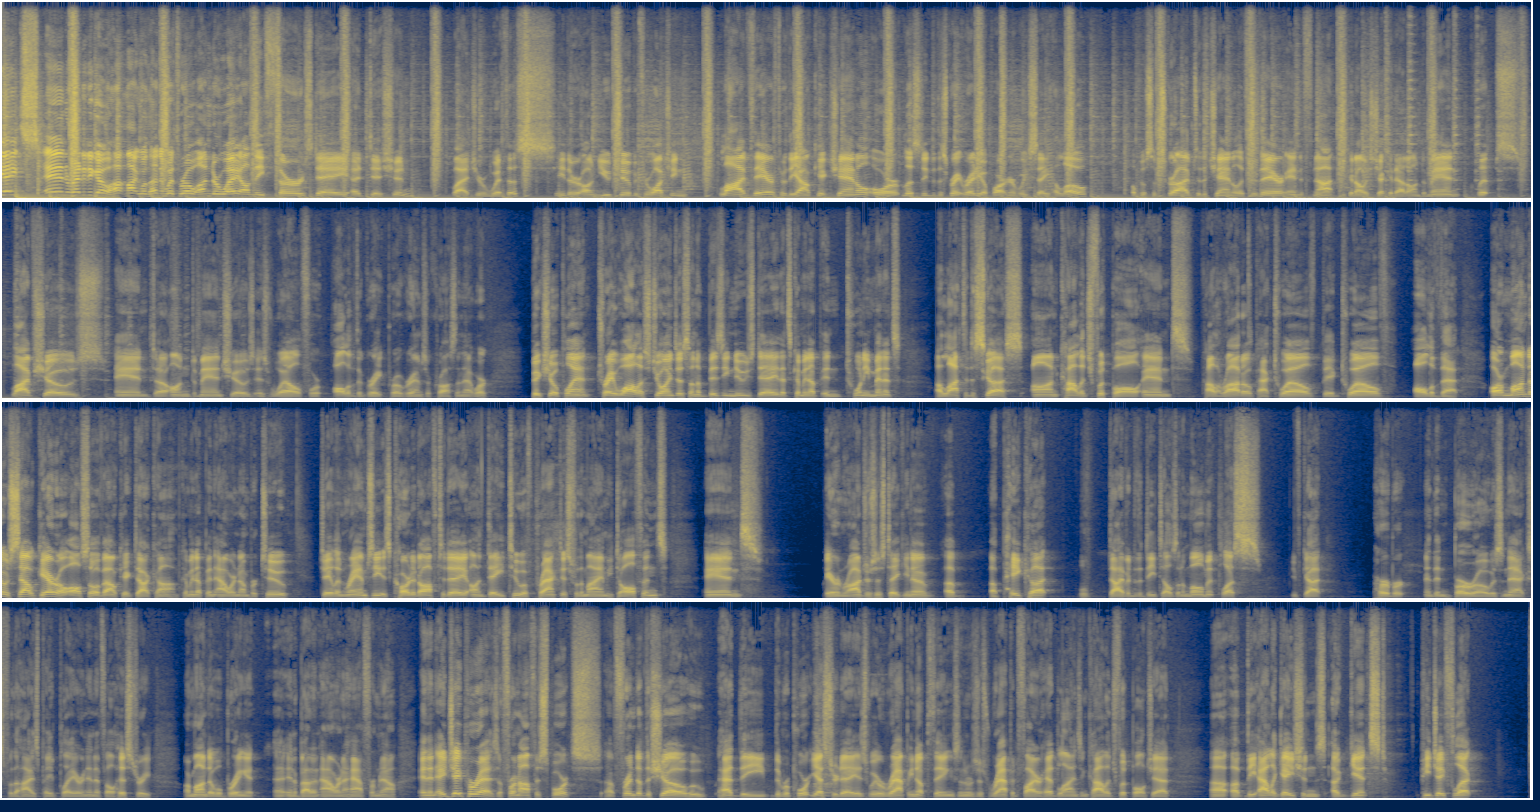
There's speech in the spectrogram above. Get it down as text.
Gates and ready to go. Hot Mic with Hutton and Withrow underway on the Thursday edition. Glad you're with us, either on YouTube if you're watching live there through the Outkick channel or listening to this great radio partner. We say hello. Hope you'll subscribe to the channel if you're there, and if not, you can always check it out on demand, clips, live shows, and uh, on demand shows as well for all of the great programs across the network. Big show plan. Trey Wallace joins us on a busy news day. That's coming up in 20 minutes. A lot to discuss on college football and Colorado, Pac 12, Big 12, all of that. Armando Salguero, also of Outkick.com, coming up in hour number two. Jalen Ramsey is carted off today on day two of practice for the Miami Dolphins. And Aaron Rodgers is taking a, a, a pay cut. We'll dive into the details in a moment. Plus, you've got Herbert, and then Burrow is next for the highest paid player in NFL history. Armando will bring it uh, in about an hour and a half from now. And then AJ Perez, a front office sports, a friend of the show, who had the, the report yesterday as we were wrapping up things, and there was just rapid fire headlines in college football chat uh, of the allegations against PJ Fleck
